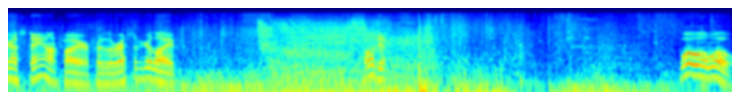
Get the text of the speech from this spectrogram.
Gonna stay on fire for the rest of your life. Told ya. Whoa, whoa, whoa.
